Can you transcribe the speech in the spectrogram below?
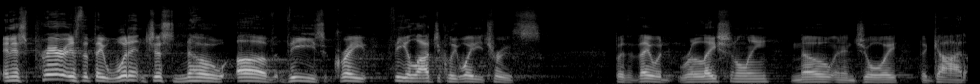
And his prayer is that they wouldn't just know of these great theologically weighty truths, but that they would relationally know and enjoy the God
